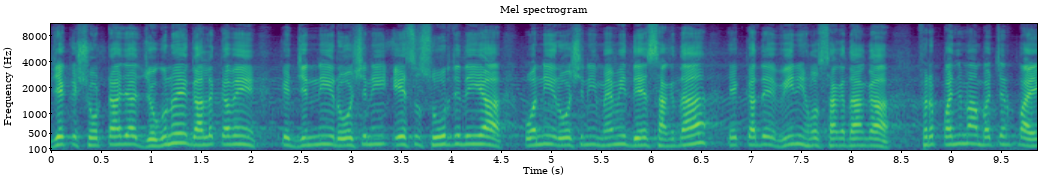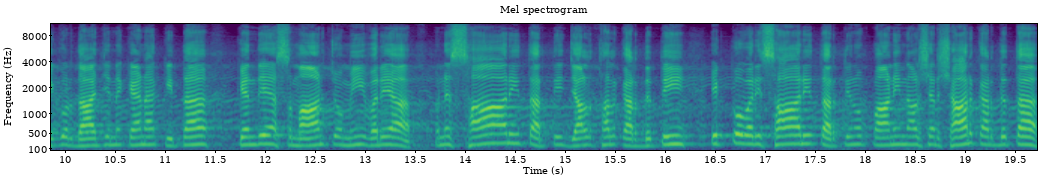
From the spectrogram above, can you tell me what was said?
ਜੇ ਇੱਕ ਛੋਟਾ ਜਿਹਾ ਜੁਗਨੂ ਇਹ ਗੱਲ ਕਵੇ ਕਿ ਜਿੰਨੀ ਰੋਸ਼ਨੀ ਇਸ ਸੂਰਜ ਦੀ ਆ ਉਨੀ ਰੋਸ਼ਨੀ ਮੈਂ ਵੀ ਦੇ ਸਕਦਾ, ਇਹ ਕਦੇ ਵੀ ਨਹੀਂ ਹੋ ਸਕਦਾਗਾ। ਫਿਰ ਪੰਜਵਾਂ ਬਚਨ ਭਾਈ ਗੁਰਦਾਸ ਜੀ ਨੇ ਕਹਿਣਾ ਕੀਤਾ, ਕਹਿੰਦੇ, ਅਸਮਾਨ ਚੋਂ ਮੀਂਹ ਵਰਿਆ, ਉਹਨੇ ਸਾਰੀ ਧਰਤੀ ਜਲ ਥਲ ਕਰ ਦਿੱਤੀ, ਇੱਕੋ ਵਾਰੀ ਸਾਰੀ ਧਰਤੀ ਨੂੰ ਪਾਣੀ ਨਾਲ ਸ਼ਰਸ਼ਾਰ ਕਰ ਦਿੱਤਾ।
